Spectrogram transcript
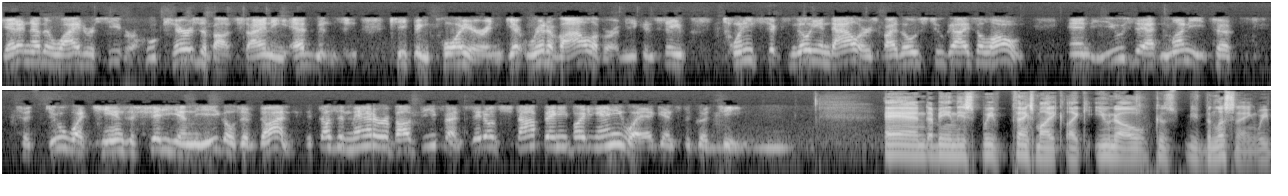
Get another wide receiver. Who cares about signing Edmunds and keeping Poyer and get rid of Oliver? I mean, you can save $26 million by those two guys alone and use that money to to do what Kansas City and the Eagles have done. It doesn't matter about defense. They don't stop anybody anyway against a good team. And I mean, these we thanks, Mike. Like you know, because you've been listening, we've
